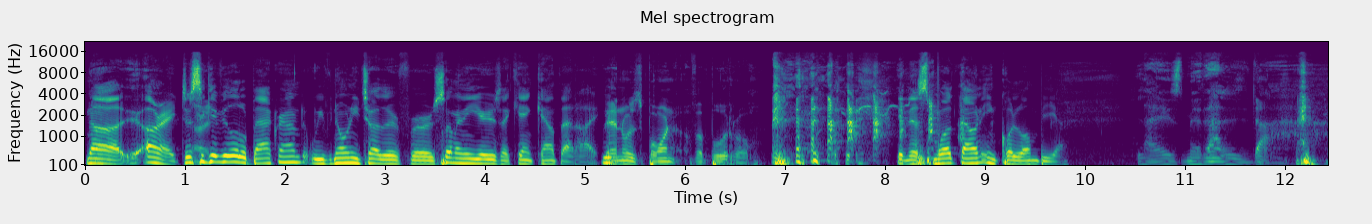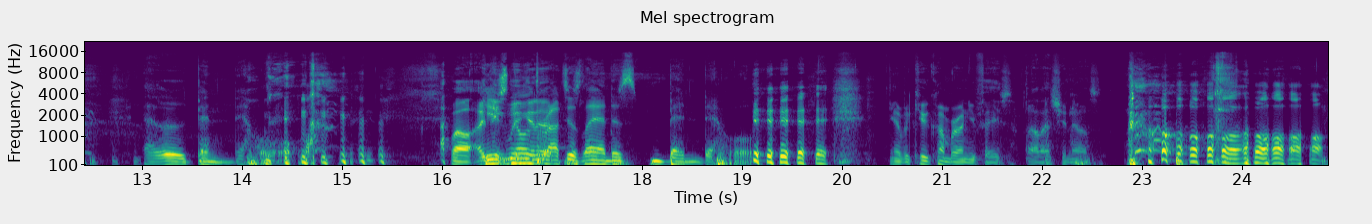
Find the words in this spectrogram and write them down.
No, all right. Just to right. give you a little background, we've known each other for so many years, I can't count that high. Ben was born of a burro. In a small town in Colombia. La Esmeralda. El pendejo. Well, I He's think known gonna. throughout this land as pendejo. You have a cucumber on your face. Oh, that's your nose. oh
